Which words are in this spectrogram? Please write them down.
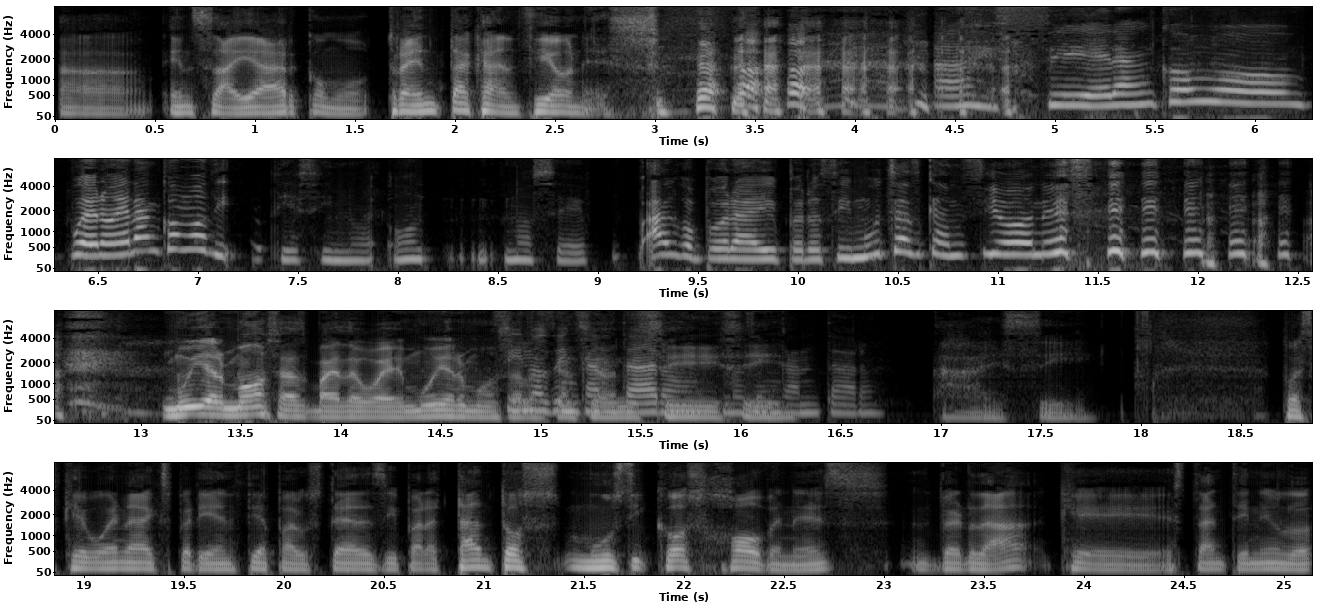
ah, ensayar como 30 canciones. Ay, sí, eran como, bueno, eran como di- 19, o no sé, algo por ahí, pero sí, muchas canciones. Muy hermosas, by the way, muy hermosas sí, las nos canciones. encantaron, sí, nos sí. encantaron. Ay, sí. Pues qué buena experiencia para ustedes y para tantos músicos jóvenes, ¿verdad? Que están teniendo,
